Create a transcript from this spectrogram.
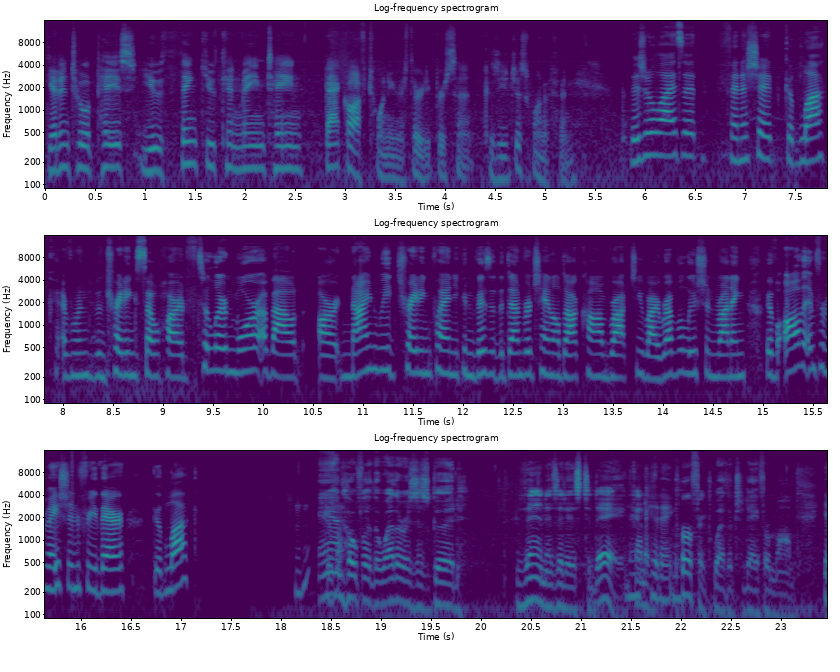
get into a pace you think you can maintain, back off 20 or 30% because you just want to finish. Visualize it, finish it. Good luck. Everyone's been training so hard. To learn more about our nine week training plan, you can visit thedenverchannel.com, brought to you by Revolution Running. We have all the information for you there. Good luck. and hopefully the weather is as good then as it is today. No kind kidding. of perfect weather today for mom. Yeah.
